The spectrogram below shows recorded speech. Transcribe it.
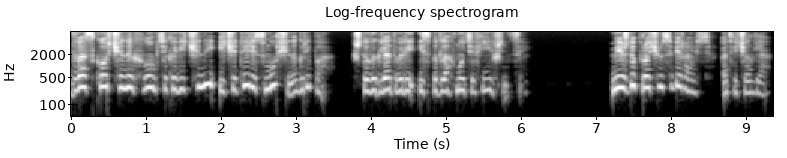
два скорченных ломтика ветчины и четыре сморщенных гриба, что выглядывали из-под лохмотьев яичницы. «Между прочим, собираюсь», — отвечал я.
